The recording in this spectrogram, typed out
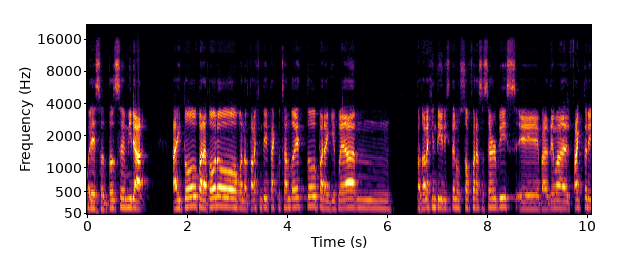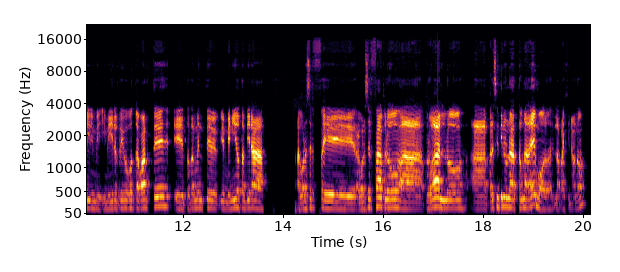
Por eso, entonces, mira, hay todo para todos los, bueno, toda la gente que está escuchando esto, para que puedan para toda la gente que necesita un software as a service eh, para el tema del factory y, medir el riesgo contraparte, eh, totalmente bienvenido también a, a conocer, eh, a conocer FAPRO, a probarlo. parece que tiene una, hasta una demo en la página, ¿no?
